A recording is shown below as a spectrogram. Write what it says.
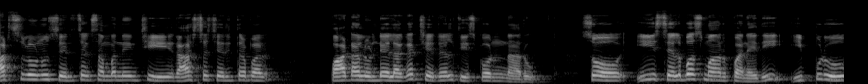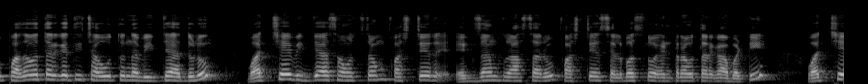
ఆర్ట్స్లోనూ చరిత్రకు సంబంధించి రాష్ట్ర చరిత్ర పాఠాలు ఉండేలాగా చర్యలు తీసుకున్నారు సో ఈ సిలబస్ మార్పు అనేది ఇప్పుడు పదవ తరగతి చదువుతున్న విద్యార్థులు వచ్చే విద్యా సంవత్సరం ఫస్ట్ ఇయర్ ఎగ్జామ్స్ రాస్తారు. ఫస్ట్ ఇయర్ సిలబస్లో ఎంటర్ అవుతారు కాబట్టి వచ్చే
